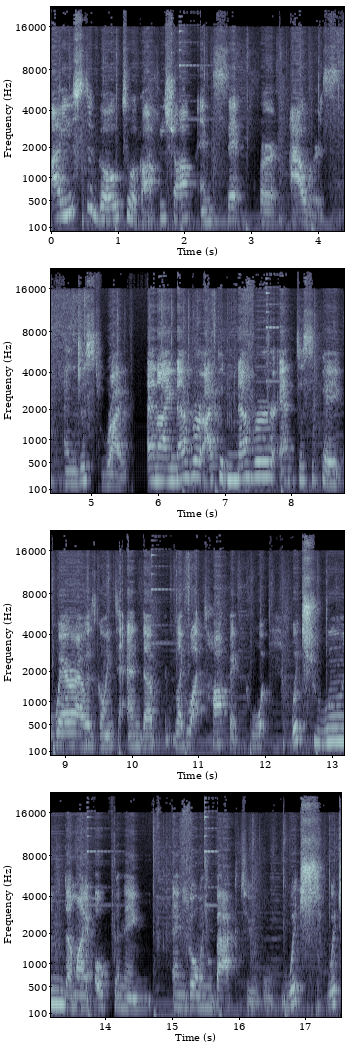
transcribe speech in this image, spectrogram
I used to go to a coffee shop and sit for hours and just write and I never, I could never anticipate where I was going to end up, like what topic, wh- which wound am I opening and going back to, which which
